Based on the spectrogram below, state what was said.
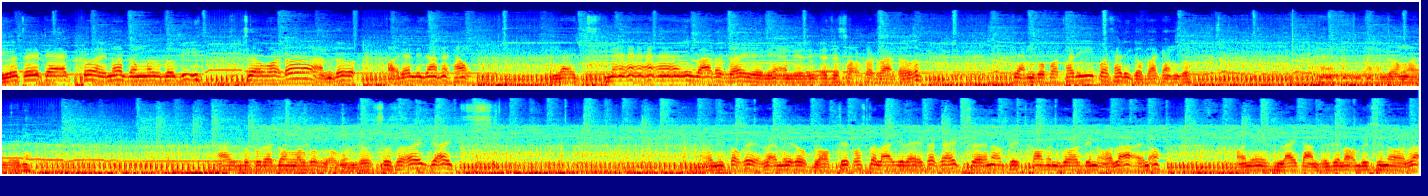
यो चाहिँ ट्यागको होइन जङ्गलको बिचबाट हाम्रो हरियाली जाने ठाउँ। गाइज दामी बाटो छ है यहाँनिर। यो चाहिँ सर्कट बाटो हो। क्याम्पको पछाडि पछाडि घोपा क्याम्पको जङ्गलहरू आज त पुरा जङ्गलको भ्लग हुन्छ जस्तो छ है गाइड अनि तपाईँहरूलाई मेरो भ्लग चाहिँ कस्तो लागिरहेछ गाइड होइन? प्लिज कमेन्ट गरिदिनु होला होइन? अनि लाइक हान्नु चाहिँ नबिर्सिनु होला।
